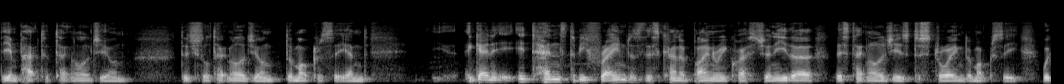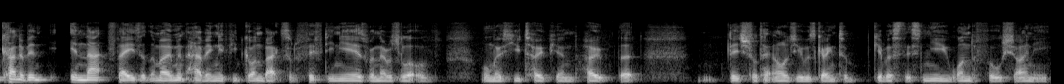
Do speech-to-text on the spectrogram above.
the impact of technology on digital technology on democracy, and again, it, it, tends to be framed as this kind of binary question. Either this technology is destroying democracy. We're kind of in, in that phase at the moment, having, if you'd gone back sort of 15 years when there was a lot of almost utopian hope that digital technology was going to give us this new, wonderful, shiny,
